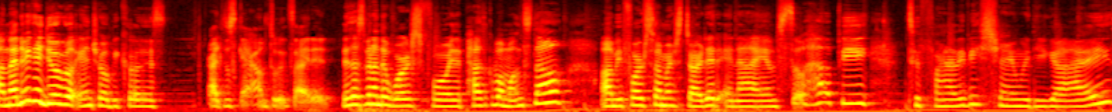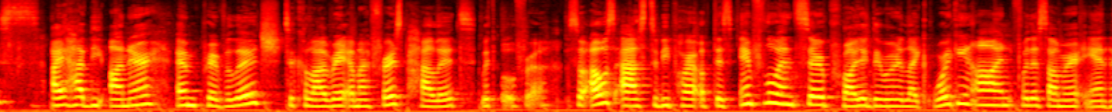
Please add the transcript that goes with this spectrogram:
I'm not even gonna do a real intro because I just can't, I'm too excited. This has been in the works for the past couple months now, um, before summer started and I am so happy to finally be sharing with you guys. I had the honor and privilege to collaborate on my first palette with Ofra. So I was asked to be part of this influencer project they were like working on for the summer and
